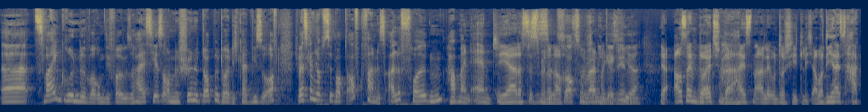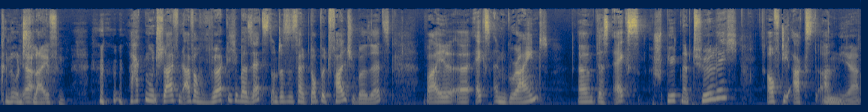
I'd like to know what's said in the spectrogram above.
äh, zwei Gründe, warum die Folge so heißt. Hier ist auch eine schöne Doppeldeutigkeit, wie so oft. Ich weiß gar nicht, ob es dir überhaupt aufgefallen ist. Alle Folgen haben ein End. Ja, das, ist mir dann auch, auch so ein Running Gag hier. Ja, außer im Deutschen, da heißen alle unterschiedlich. Aber die heißt Hacken und Ja. Schleifen. Hacken und Schleifen einfach wörtlich übersetzt und das ist halt doppelt falsch übersetzt, weil äh, X and Grind, äh, das X spielt natürlich auf die Axt an. Ja.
